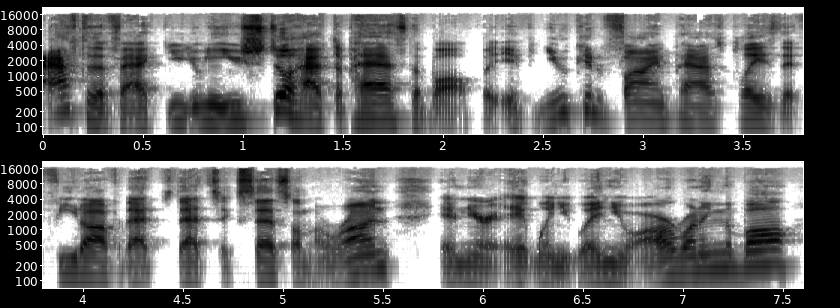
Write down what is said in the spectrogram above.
after the fact you mean you still have to pass the ball but if you can find pass plays that feed off that that success on the run and you're when you when you are running the ball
